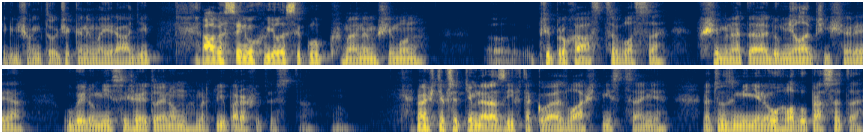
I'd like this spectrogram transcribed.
i když oni toho Jacka nemají rádi. A ve stejnou chvíli si kluk jménem Šimon eh, při procházce v lese všimne té domělé příšery a uvědomí si, že je to jenom mrtvý parašutista. No. No a ještě předtím narazí v takové zvláštní scéně na tu zmíněnou hlavu prasete,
